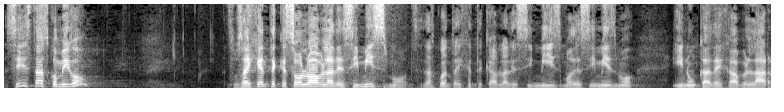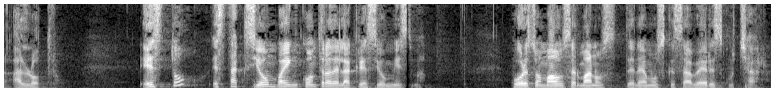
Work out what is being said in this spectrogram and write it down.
¿Sí? ¿Estás conmigo? Entonces hay gente que solo habla de sí mismo. ¿Te das cuenta? Hay gente que habla de sí mismo, de sí mismo y nunca deja hablar al otro. Esto, esta acción va en contra de la creación misma. Por eso, amados hermanos, tenemos que saber escuchar.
